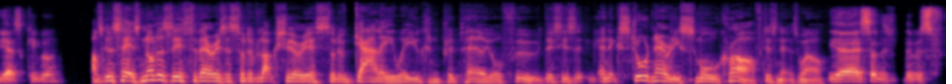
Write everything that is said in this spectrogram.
yes, keep going. I was going to say, it's not as if there is a sort of luxurious sort of galley where you can prepare your food. This is an extraordinarily small craft, isn't it, as well? Yes, and there was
